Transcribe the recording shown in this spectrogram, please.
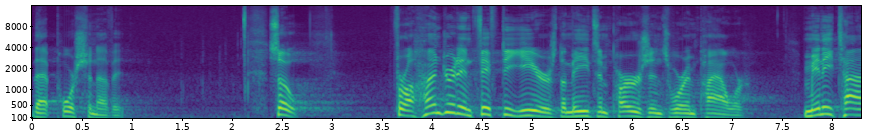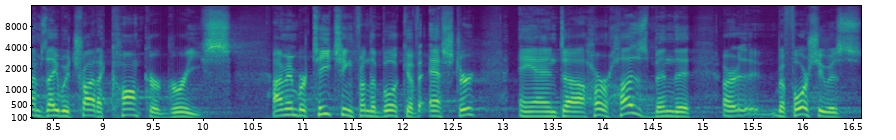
that portion of it. So, for 150 years, the Medes and Persians were in power. Many times they would try to conquer Greece. I remember teaching from the book of Esther, and uh, her husband, the, or before she was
